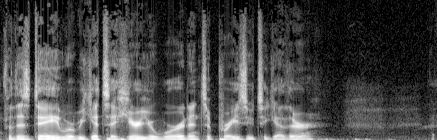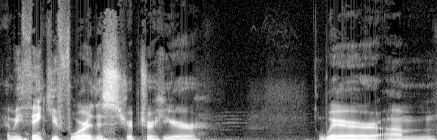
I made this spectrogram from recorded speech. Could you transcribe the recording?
for this day where we get to hear your word and to praise you together. And we thank you for this scripture here where um,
